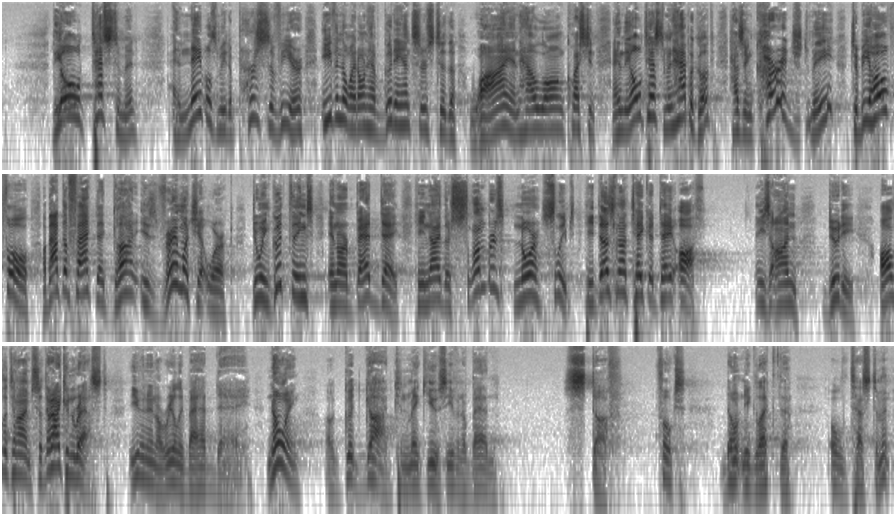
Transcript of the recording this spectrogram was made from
The Old Testament enables me to persevere even though I don't have good answers to the why and how long question. And the Old Testament, Habakkuk, has encouraged me to be hopeful about the fact that God is very much at work doing good things in our bad day. He neither slumbers nor sleeps, He does not take a day off. He's on duty all the time so that I can rest, even in a really bad day, knowing a good God can make use even of bad stuff. Folks, don't neglect the Old Testament.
